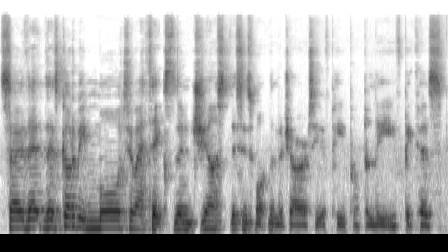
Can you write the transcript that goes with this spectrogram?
So there, has got to be more to ethics than just this is what the majority of people believe, because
